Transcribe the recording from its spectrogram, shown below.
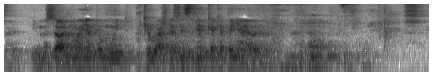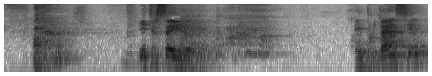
É? Mas olha, não adiantou muito, porque eu às vezes nem sabia porque é que apanhava. É? E terceiro, a importância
